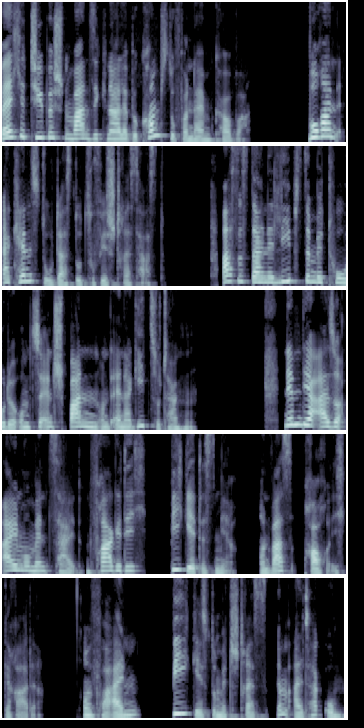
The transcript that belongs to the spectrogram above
Welche typischen Warnsignale bekommst du von deinem Körper? Woran erkennst du, dass du zu viel Stress hast? Was ist deine liebste Methode, um zu entspannen und Energie zu tanken? Nimm dir also einen Moment Zeit und frage dich, wie geht es mir und was brauche ich gerade? Und vor allem, wie gehst du mit Stress im Alltag um?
